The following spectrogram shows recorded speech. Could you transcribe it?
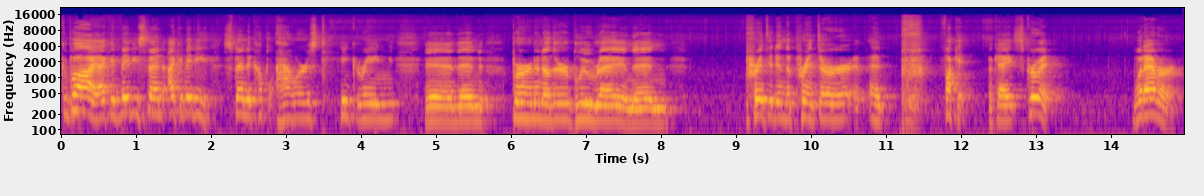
goodbye. I could maybe spend, I could maybe spend a couple hours tinkering and then burn another Blu-ray and then print it in the printer and, and pff, fuck it, okay? Screw it. Whatever.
